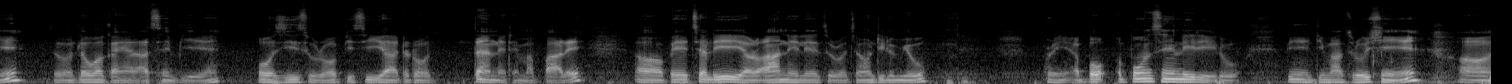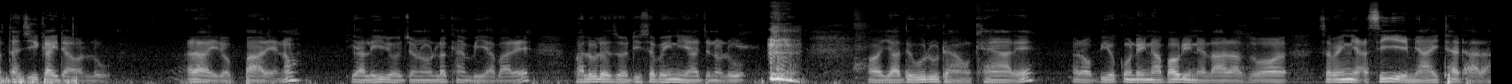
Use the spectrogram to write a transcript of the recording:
ရင်သူတို့လောက်ကင်ရတာအဆင်ပြေရယ်အော်စီဆိုတော့ပစ္စည်းကတော်တော်တန့်တဲ့ထဲမှာပါတယ်အာဘယ်ချက်လေးရတော့အားနေလဲဆိုတော့ကျွန်တော်ဒီလိုမျိုး brain အပေါ်အပွန်းစင်းလေးတွေတို့ပြီးရင်ဒီမှာဆိုလို့ရှိရင်အာတန်ကြီးကြိုက်တာလို့အဲ့ဒါကြီးတော့ပါတယ်เนาะဒီဟာလေးတော့ကျွန်တော်လက်ခံပေးရပါတယ်ဘာလို့လဲဆိုတော့ဒီစပိန်တွေကကျွန်တော်တို့ အာရာသီဥတုတံကိုခံရတယ်အဲ့တော့ပြီးတော့ကွန်တိန်နာဘောက်တွေနဲ့လာတာဆိုတော့စပိန်တွေအစီးကြီးအများကြီးထပ်ထားတာ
